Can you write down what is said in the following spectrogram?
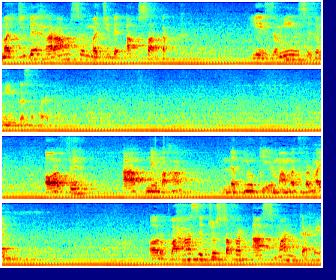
मस्जिद हराम से मस्जिद अक्सा तक, ये ज़मीन से ज़मीन का सफ़र है। और फिर आपने वहाँ नबियों की इमामत फरमाई और वहाँ से जो सफ़र आसमान का है,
